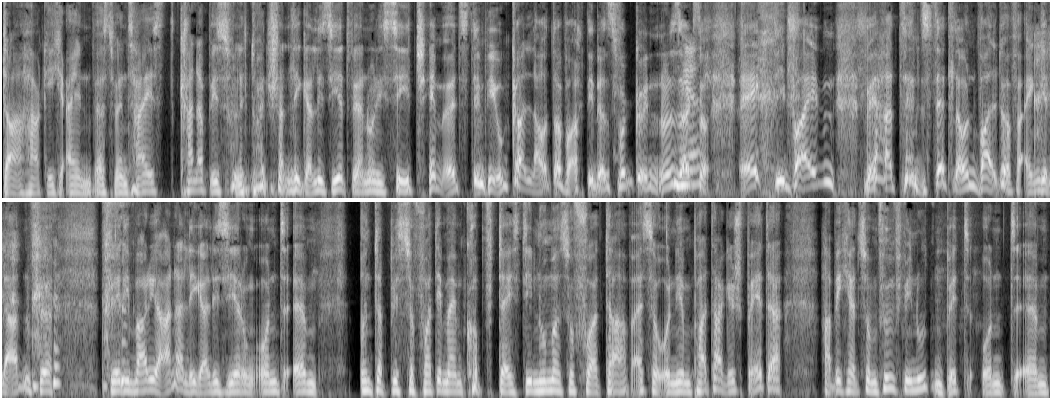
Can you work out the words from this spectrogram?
da hake ich ein. Weißt, wenn es heißt, Cannabis soll in Deutschland legalisiert werden und ich sehe Cem Özdemir und Karl Lauterbach, die das verkünden und sag Ja. so, echt, die beiden, wer hat denn Stettler und Waldorf eingeladen für, für die Marihuana-Legalisierung? Und, ähm, und da bist sofort in meinem Kopf, da ist die Nummer sofort da, weißt du, und ein paar Tage später habe ich halt so ein Fünf-Minuten-Bit und ähm,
